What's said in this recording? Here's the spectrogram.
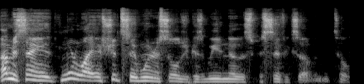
I'm just saying it's more like I should say Winter Soldier because we didn't know the specifics of it until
